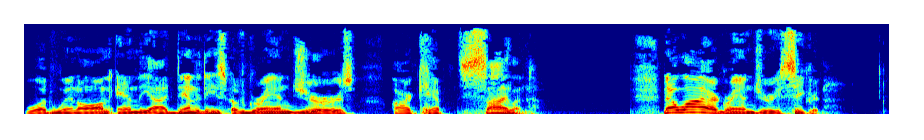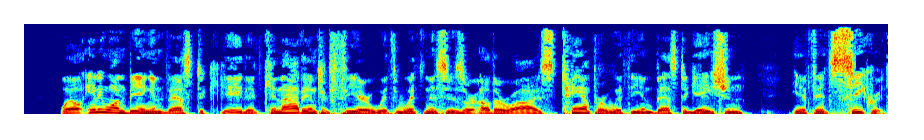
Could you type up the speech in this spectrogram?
what went on, and the identities of grand jurors are kept silent. Now, why are grand juries secret? Well, anyone being investigated cannot interfere with witnesses or otherwise tamper with the investigation if it's secret.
